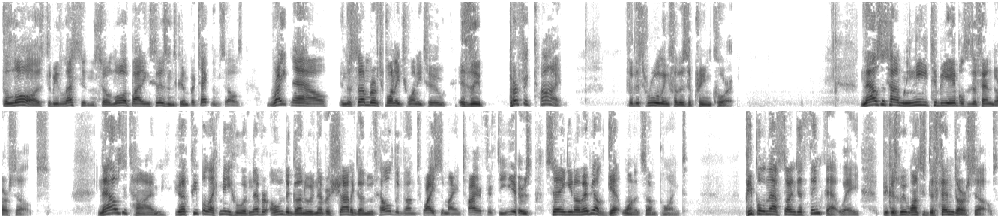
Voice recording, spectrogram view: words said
the laws to be lessened so law abiding citizens can protect themselves, right now in the summer of 2022 is the perfect time for this ruling for the Supreme Court. Now's the time we need to be able to defend ourselves. Now's the time you have people like me who have never owned a gun, who have never shot a gun, who've held a gun twice in my entire 50 years, saying, you know, maybe I'll get one at some point. People are now starting to think that way because we want to defend ourselves.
